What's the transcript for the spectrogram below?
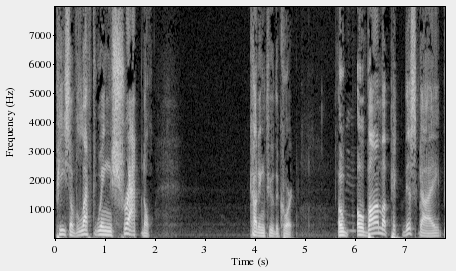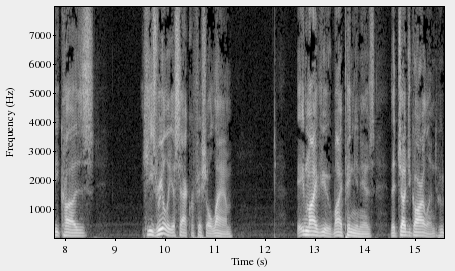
piece of left wing shrapnel cutting through the court. O- Obama picked this guy because he's really a sacrificial lamb. In my view, my opinion is that Judge Garland, who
